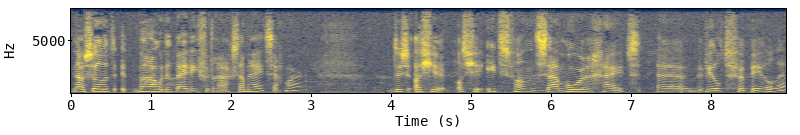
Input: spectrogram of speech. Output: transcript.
Nou, zullen het, we houden het bij die verdraagzaamheid, zeg maar. Dus als je, als je iets van saamhorigheid eh, wilt verbeelden.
